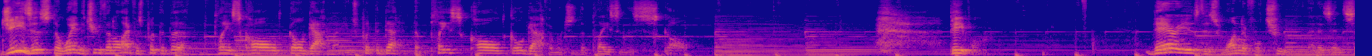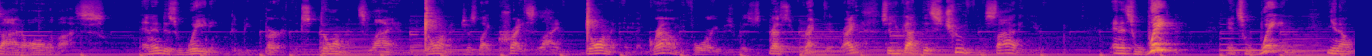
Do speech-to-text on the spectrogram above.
Jesus, the way, the truth, and the life, was put to death at the place called Golgotha. He was put to death at the place called Golgotha, which is the place of the skull. People, there is this wonderful truth that is inside all of us, and it is waiting to be birthed. It's dormant, it's lying dormant, just like Christ lied dormant in the ground before he was res- resurrected, right? So you got this truth inside of you, and it's waiting, it's waiting, you know,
